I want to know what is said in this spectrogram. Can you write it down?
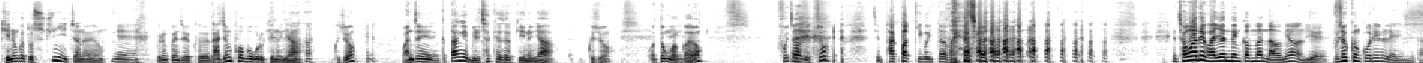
기는 것도 수준이 있잖아요. 예. 그러니까 이제 그 낮은 포복으로 기느냐, 그죠? 완전히 그 땅에 밀착해서 기느냐, 그죠? 어떤 걸까요? 후자겠죠? 지금 박박 끼고 있다 봐야죠. 청와대 관련된 것만 나오면 예. 무조건 꼬리를 내립니다.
